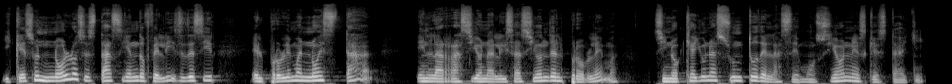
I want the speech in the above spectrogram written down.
y que eso no los está haciendo feliz. Es decir, el problema no está en la racionalización del problema, sino que hay un asunto de las emociones que está allí.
